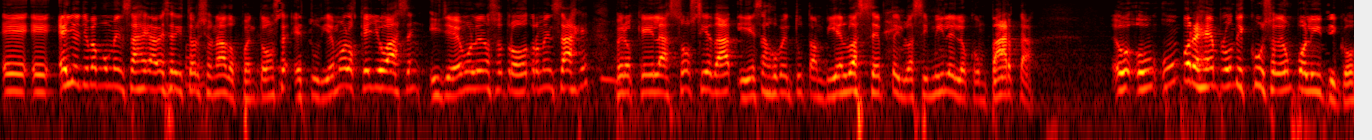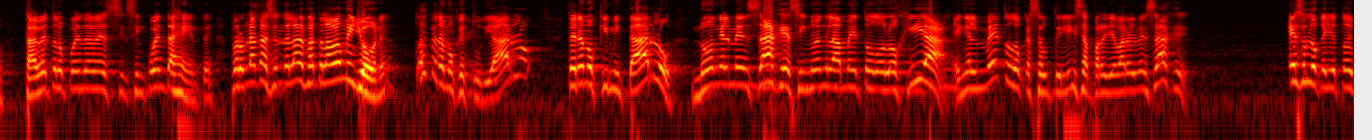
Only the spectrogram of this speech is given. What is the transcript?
eh, eh, ellos llevan un mensaje a veces distorsionado. Pues entonces estudiemos lo que ellos hacen y llevémosle nosotros otro mensaje, pero que la sociedad y esa juventud también lo acepte y lo asimile y lo comparta. Un, por ejemplo, un discurso de un político, tal vez te lo pueden ver 50 gente, pero una canción del alfa te la dan millones. Entonces tenemos que estudiarlo, tenemos que imitarlo, no en el mensaje, sino en la metodología, en el método que se utiliza para llevar el mensaje. Eso es lo que yo estoy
